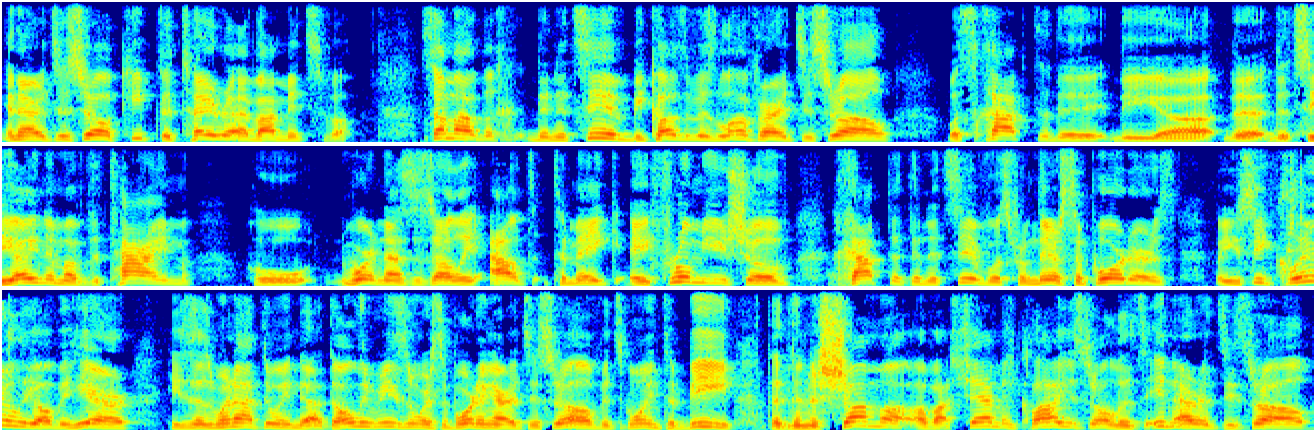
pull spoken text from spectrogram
in Eretz Yisrael keep the Torah of mitzvah. Somehow the, the Netziv, because of his love for Eretz Yisrael, was chapped the the uh, the the tziyonim of the time who weren't necessarily out to make a from Yishuv, Chaptat the Netziv was from their supporters. But you see clearly over here, he says we're not doing that. The only reason we're supporting Eretz Yisrael, if it's going to be that the neshama of Hashem and Klal Yisrael is in Eretz Yisrael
